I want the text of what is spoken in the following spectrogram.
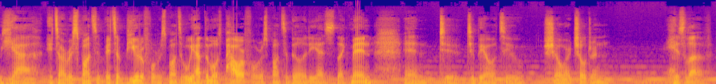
yeah it's our responsibility it's a beautiful responsibility we have the most powerful responsibility as like men and to to be able to show our children his love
